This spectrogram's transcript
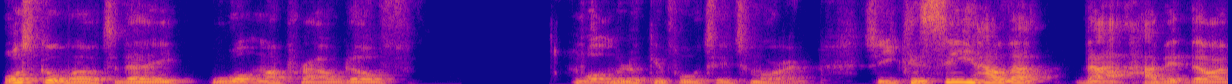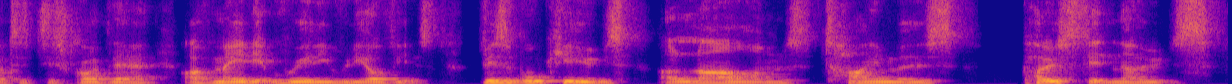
what's gone well today? What am i proud of what I'm looking forward to tomorrow. So you can see how that that habit that I've just described there, I've made it really, really obvious. Visible cues, alarms, timers, post-it notes.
